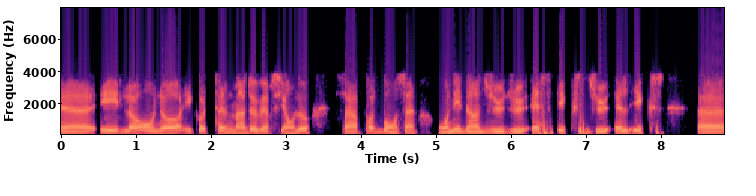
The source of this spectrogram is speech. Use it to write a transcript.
Euh, et là, on a, écoute, tellement de versions, là, ça n'a pas de bon sens. On est dans du, du SX, du LX, euh,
